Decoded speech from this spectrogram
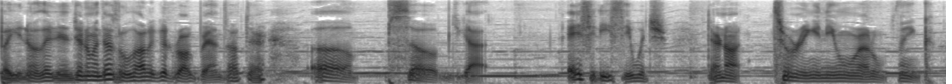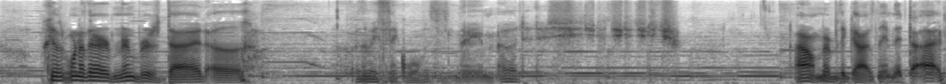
but you know, ladies and gentlemen, there's a lot of good rock bands out there. Um, so you got ACDC, which they're not touring anymore, I don't think. Because one of their members died. Uh, let me think. What was his name? Uh, I don't remember the guy's name that died.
